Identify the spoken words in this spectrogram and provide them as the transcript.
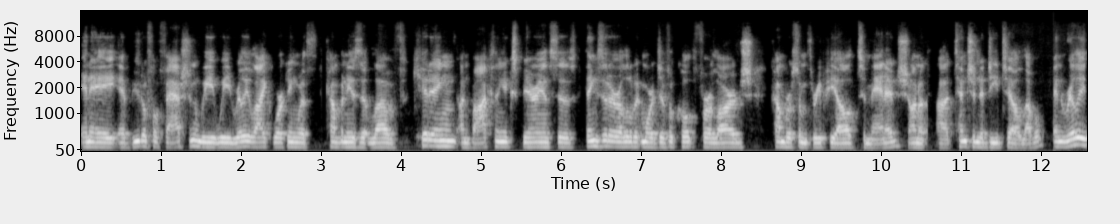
in a, a beautiful fashion. We, we really like working with companies that love kitting, unboxing experiences, things that are a little bit more difficult for large, cumbersome 3PL to manage on a uh, attention to detail level. And really,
